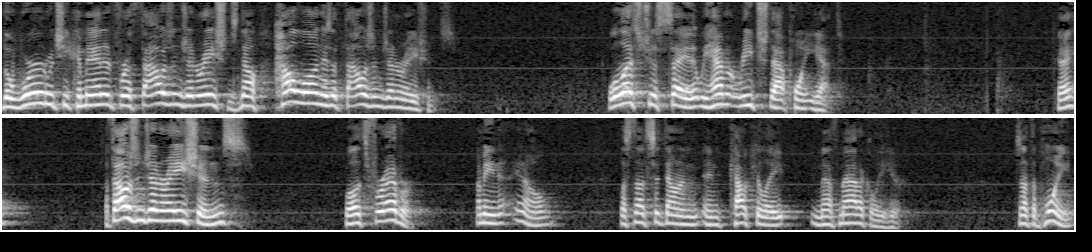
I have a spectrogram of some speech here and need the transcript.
the word which he commanded for a thousand generations. Now, how long is a thousand generations? Well, let's just say that we haven't reached that point yet. Okay? A thousand generations, well, it's forever. I mean, you know, let's not sit down and, and calculate mathematically here. It's not the point.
